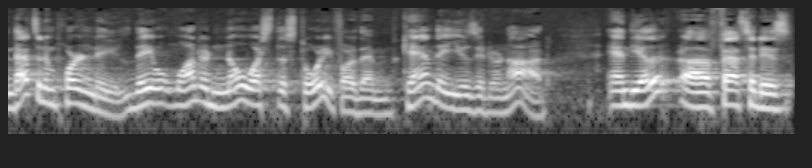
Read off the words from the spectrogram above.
And that's an important deal. They want to know what's the story for them. Can they use it or not? And the other uh, facet is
